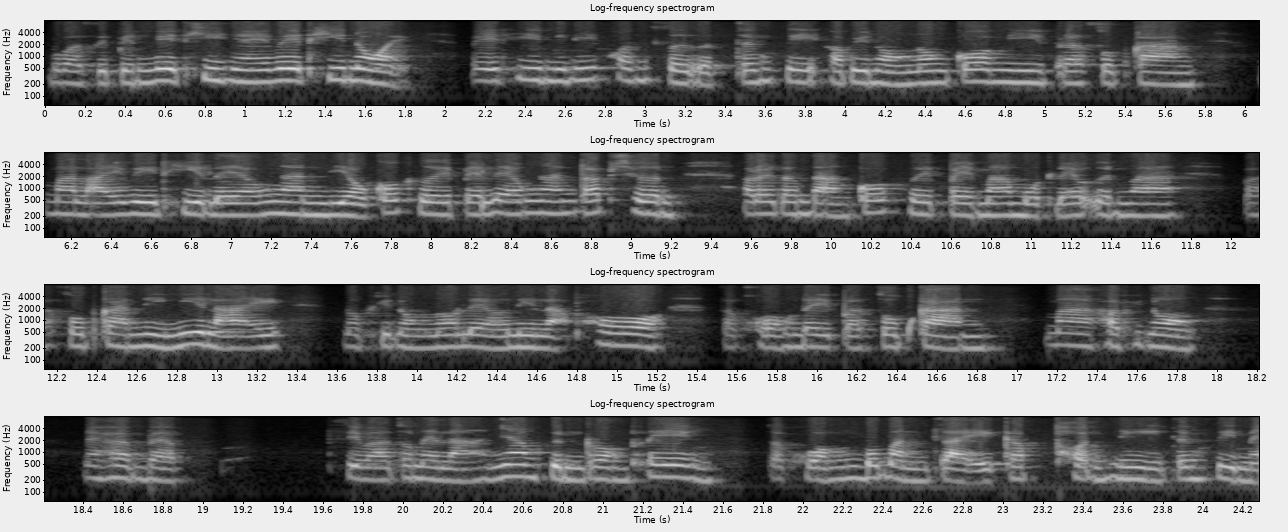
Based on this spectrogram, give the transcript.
บ่ว่าสิเป็นเวทีใหญ่เวทีหน้อยเวทีมินิคอนเสิร์ตจังซี่ค่ะพี่น้องน้องก็มีประสบการณ์มาหลายเวทีแล้วงานเดียวก็เคยไปแล้วงานรับเชิญ อะไรต่างๆ ก็เคยไปมาหมดแล้วเอิ้นว่าประสบการณ์นี่มีหลาย นาะพี่น้องเนาะแล้วนี่แหละพ่อเจ้าของได้ประสบการณ์มาค่ะพี่น้องนะคะแบบสิว่าจังไดล่ะย่ามขึ้นร้องเพลงเจะควงบ่มั่นใจกับท่อนนี้จังซี่แหม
